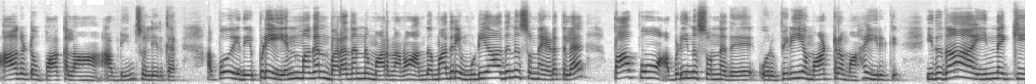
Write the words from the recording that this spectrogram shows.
ஆகட்டும் பார்க்கலாம் அப்படின்னு சொல்லியிருக்கார். அப்போது இது எப்படி என் மகன் பரதன்னு மாறினானோ அந்த மாதிரி முடியாதுன்னு சொன்ன இடத்துல பார்ப்போம் அப்படின்னு சொன்னது ஒரு பெரிய மாற்றமாக இருக்கு. இதுதான் இன்னைக்கு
